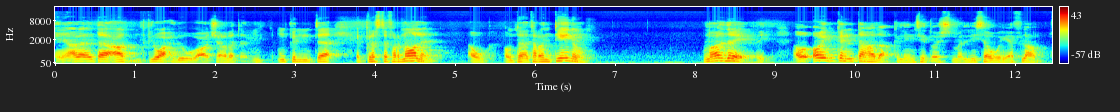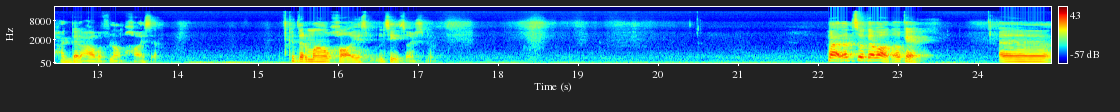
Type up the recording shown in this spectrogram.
يعني انت عاد كل واحد وعاد شغلته ممكن انت كريستوفر نولان أو أو انت ترنتينو ما أدري. أو أو يمكن انت هذاك اللي نسيت وش اسمه اللي يسوي أفلام حق ألعاب أفلام خايسة. كثر ما هو خايس نسيت وش اسمه. ف let's talk about okay. Uh,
